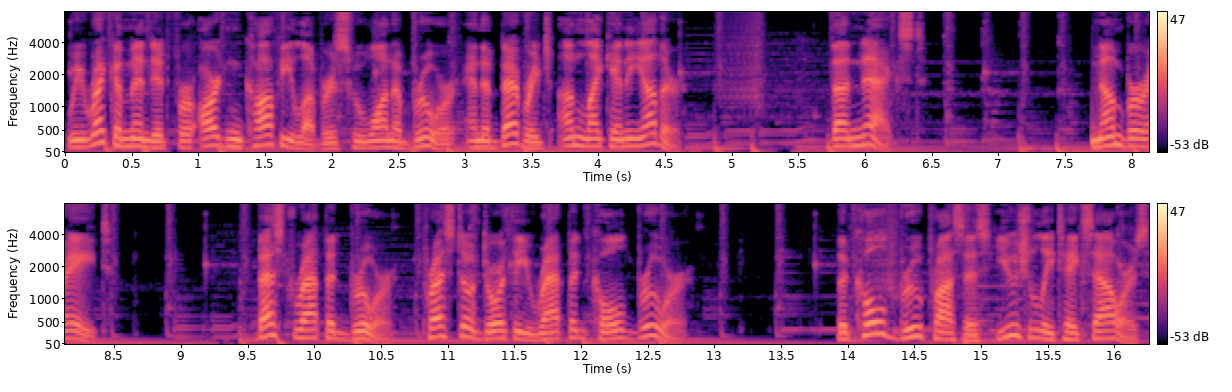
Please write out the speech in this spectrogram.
we recommend it for ardent coffee lovers who want a brewer and a beverage unlike any other. The next. Number 8. Best Rapid Brewer, Presto Dorothy Rapid Cold Brewer. The cold brew process usually takes hours,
